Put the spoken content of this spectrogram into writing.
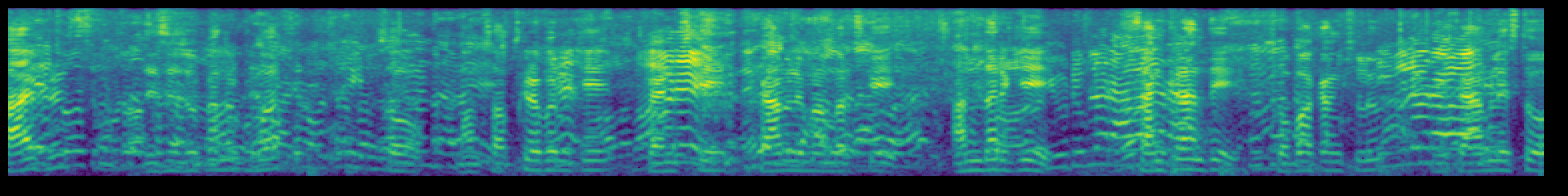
Hi friends this is Upendra Kumar so మన ఫ్రెండ్స్ ఫ్రెండ్స్కి ఫ్యామిలీ మెంబర్స్కి అందరికీ సంక్రాంతి శుభాకాంక్షలు. మీ ఫ్యామిలీస్తో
